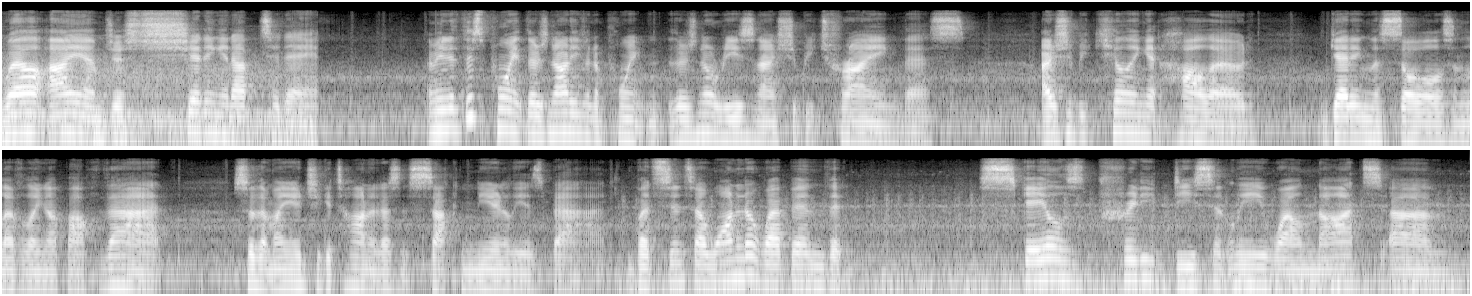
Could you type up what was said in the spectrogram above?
Well, I am just shitting it up today. I mean, at this point, there's not even a point, there's no reason I should be trying this. I should be killing it hollowed, getting the souls and leveling up off that, so that my Uchi Uchigatana doesn't suck nearly as bad. But since I wanted a weapon that scales pretty decently while not, um,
